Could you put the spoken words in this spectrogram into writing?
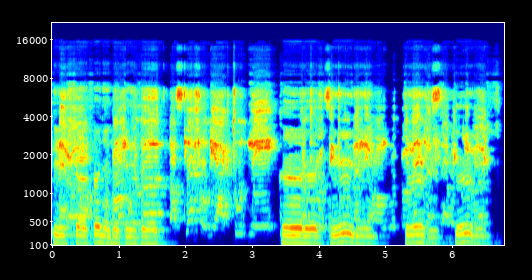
mert késsel hangodat azt le fogják tudni, vagy. körös,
